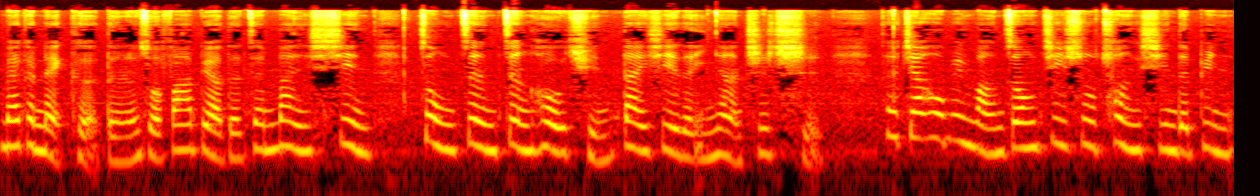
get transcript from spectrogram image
M e c h a n i c 等人所发表的在慢性重症症候群代谢的营养支持，在加护病房中技术创新的病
